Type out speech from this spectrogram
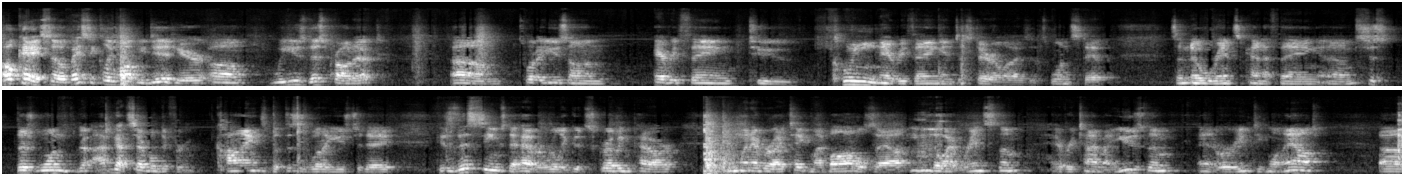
Okay, so basically what we did here, um, we used this product. Um, it's what I use on everything to clean everything and to sterilize. It's one step. It's a no rinse kind of thing. Um, it's just, there's one, I've got several different kinds, but this is what I use today because this seems to have a really good scrubbing power. And whenever I take my bottles out, even though I rinse them every time I use them and, or empty one out, uh,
